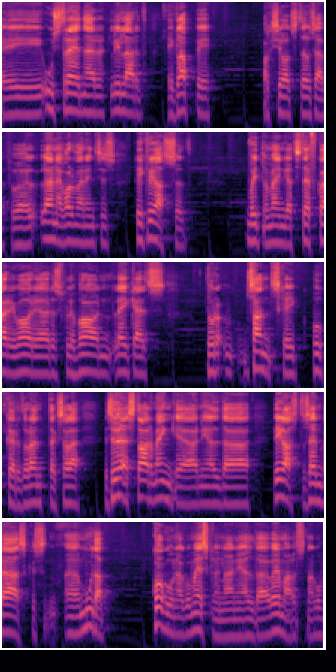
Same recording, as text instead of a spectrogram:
ei, uus treener, Lillard ei klapi. Paxi ootus tõuseb, Lääne konverentsis kõik vigastused. võtmemängijad Steph Curry, Warriors, Lebron, Lakers, Suns kõik, Booker, Durant, eks ole. see ühe staarmängija nii-öelda vigastus NBA-s, kes uh, muudab kogu nagu meeskonna nii-öelda võimalust nagu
